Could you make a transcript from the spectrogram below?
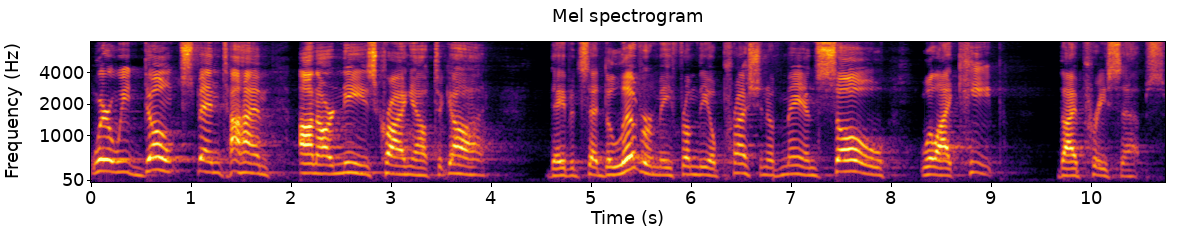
where we don't spend time on our knees crying out to God. David said, Deliver me from the oppression of man, so will I keep thy precepts.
